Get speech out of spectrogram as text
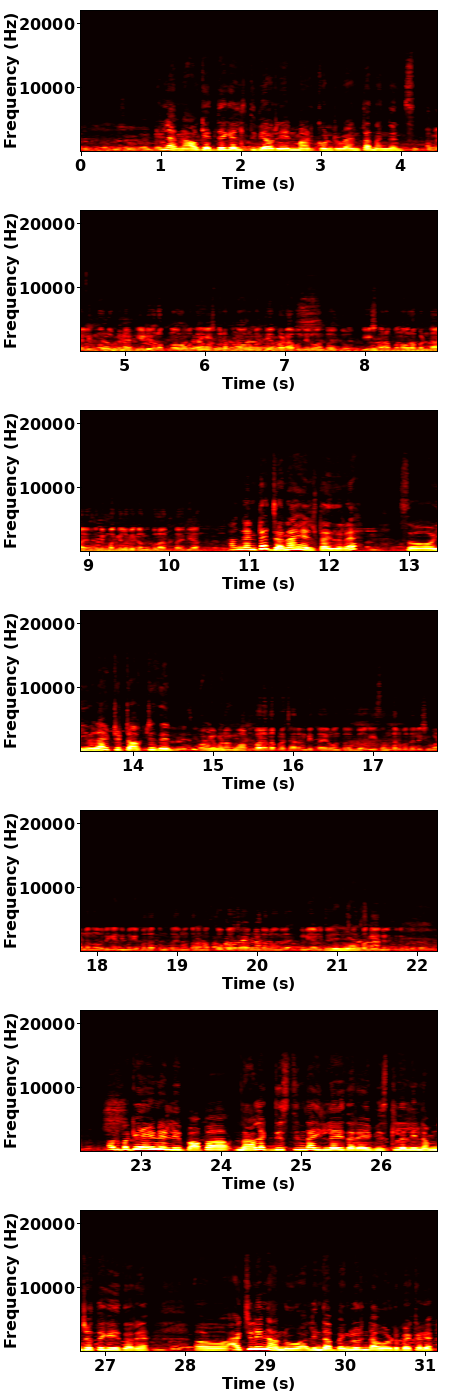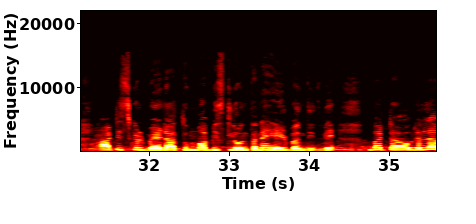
ಇಲ್ಲ ನಾವು ಗೆದ್ದೆ ಗೆಲ್ತೀವಿ ಅವ್ರು ಏನು ಮಾಡ್ಕೊಂಡ್ರು ಅಂತ ನಂಗೆ ಅನ್ಸುತ್ತೆ ಆಮೇಲೆ ಇನ್ನೊಂದು ಮೇಡಮ್ ಯಡಿಯೂರಪ್ಪನವರು ಮತ್ತೆ ಈಶ್ವರಪ್ಪನವರ ಮಧ್ಯೆ ಬಡ ಬಂದಿರುವಂತಹದ್ದು. ಈಶ್ವರಪ್ಪನವರ ಬಂಡಾಯ ನಿಮ್ಮ ಗೆಲುವಿಗೆ ಅನುಕೂಲ ಆಗ್ತಾ ಇದೆಯಾ? ಹಂಗಂತ ಜನ ಹೇಳ್ತಾ ಇದ್ದಾರೆ so you have to talk to them okay madam ಅಬ್ಬರದ ಪ್ರಚಾರ ನಡೀತಾ ಇರುವಂತದ್ದು ಈ ಸಂದರ್ಭದಲ್ಲಿ ಶಿವಣ್ಣನವರಿಗೆ ನಿಮಗೆ ಬಲ ತುಂಬುತ್ತಾ ಇರುವಂತಹ ಮತ್ತೊಬ್ಬ ಸ್ಟಾರ್ ನಟರು ಅಂದ್ರೆ ದುನಿಯಾ ವಿಜಯ್. ಅವ್ರ ಬಗ್ಗೆ ಏನು ಹೇಳ್ತೀರಿ ಅವ್ರ ಬಗ್ಗೆ ಏನು ಹೇಳಿ? ಪಾಪ ನಾಲ್ಕು ದಿವಸದಿಂದ ಇಲ್ಲೇ ಇದ್ದಾರೆ ಈ ಬಿಸಿಲಲ್ಲಿ ನಮ್ಮ ಜೊತೆಗೆ ಇದ್ದಾರೆ ಆ್ಯಕ್ಚುಲಿ ನಾನು ಅಲ್ಲಿಂದ ಬೆಂಗಳೂರಿಂದ ಹೊರಡಬೇಕಾದ್ರೆ ಆರ್ಟಿಸ್ಟ್ಗಳು ಬೇಡ, ತುಂಬ ಬಿಸಿಲು ಅಂತಲೇ ಹೇಳಿ ಬಂದಿದ್ವಿ. ಬಟ್ ಅವರೆಲ್ಲ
